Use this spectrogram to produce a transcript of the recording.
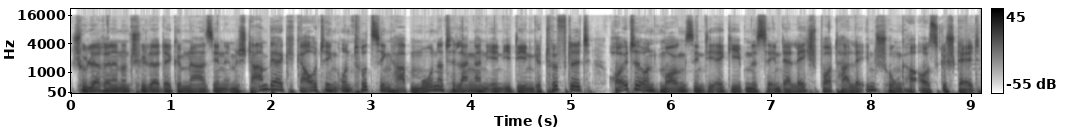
Schülerinnen und Schüler der Gymnasien im Starnberg, Gauting und Tutzing haben monatelang an ihren Ideen getüftelt. Heute und morgen sind die Ergebnisse in der Lechsporthalle in Schongau ausgestellt.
